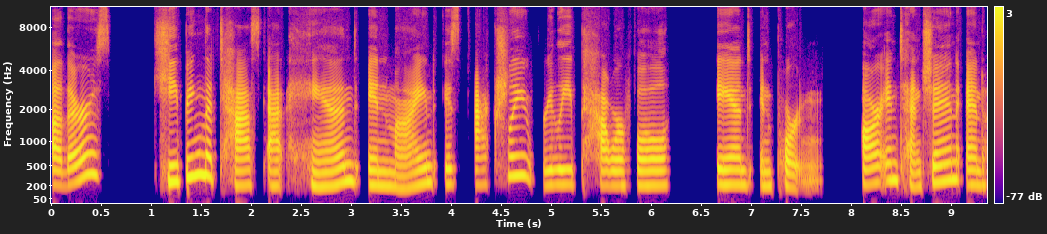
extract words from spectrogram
others, keeping the task at hand in mind is actually really powerful and important. Our intention and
